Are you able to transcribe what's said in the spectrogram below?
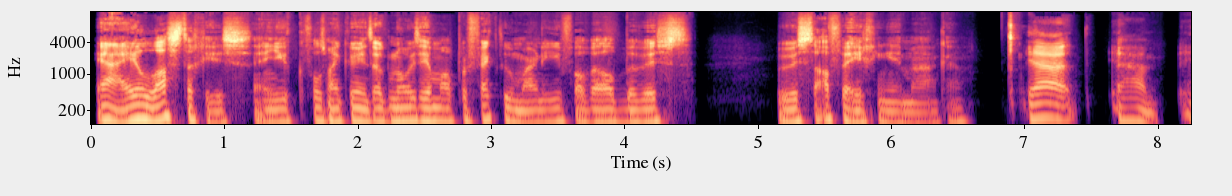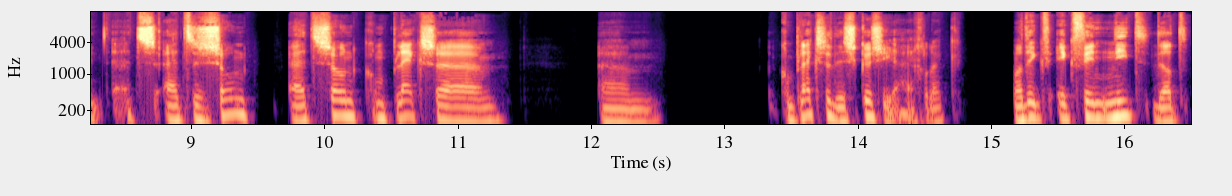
ja, heel lastig is. En je, volgens mij kun je het ook nooit helemaal perfect doen, maar in ieder geval wel bewust, bewuste afwegingen in maken. Ja, ja het, is- het is zo'n het is zo'n complexe, ehm, complexe discussie eigenlijk. Want ik, ik vind niet dat.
